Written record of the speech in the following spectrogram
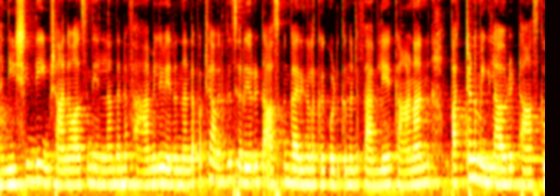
അനീഷിന്റെയും ഷാനവാസിന്റെയും എല്ലാം തന്നെ ഫാമിലി വരുന്നുണ്ട്. പക്ഷേ അവർക്ക് ചെറിയൊരു ടാസ്കും കാര്യങ്ങളൊക്കെ കൊടുക്കുന്നുണ്ട്. ഫാമിലിയെ കാണാൻ പറ്റണമെങ്കിൽ ആ ഒരു ടാസ്ക്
